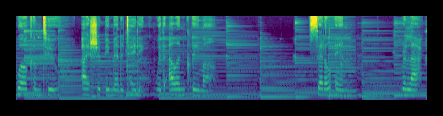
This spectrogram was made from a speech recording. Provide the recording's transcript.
Welcome to I Should Be Meditating with Alan Klima. Settle in, relax,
